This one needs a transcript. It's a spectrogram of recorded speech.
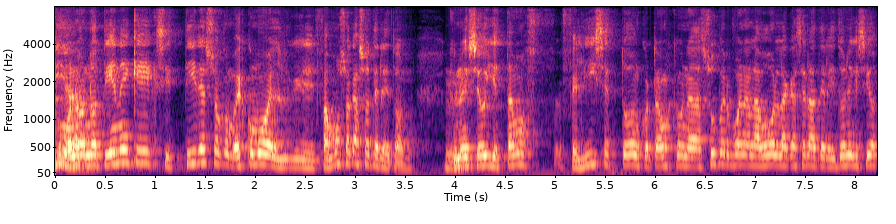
como, no, no tiene que existir eso, como es como el, el famoso caso Teletón. Que Mm. uno dice, oye, estamos felices todos, encontramos que una súper buena labor la que hace la Teletón y que sé yo,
